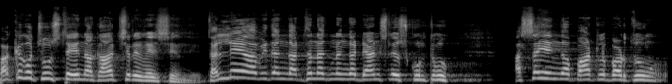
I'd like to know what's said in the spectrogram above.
పక్కకు చూస్తే నాకు ఆశ్చర్యం వేసింది. తల్లే ఆ విధంగా అర్ధనగ్నంగా డ్యాన్స్ వేసుకుంటూ అసహ్యంగా పాటలు పాడుతూ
